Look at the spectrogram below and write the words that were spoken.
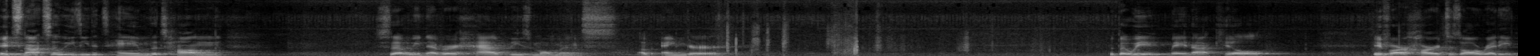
It's not so easy to tame the tongue so that we never have these moments of anger. But though we may not kill, if our heart is already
